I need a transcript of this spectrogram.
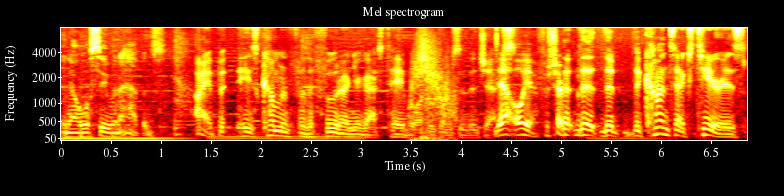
you know, we'll see when it happens. All right, but he's coming for the food on your guys' table if he comes to the Jets. Yeah, oh yeah, for sure. The, the, the, the context here is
